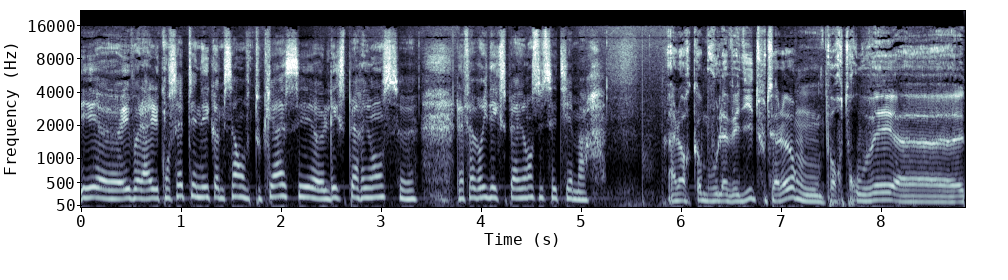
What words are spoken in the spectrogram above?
Et, euh, et voilà, le concept est né comme ça. En tout cas, c'est euh, l'expérience, la fabrique d'expérience du 7e art. Alors, comme vous l'avez dit tout à l'heure, on peut retrouver euh,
